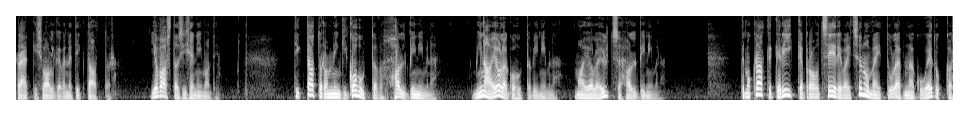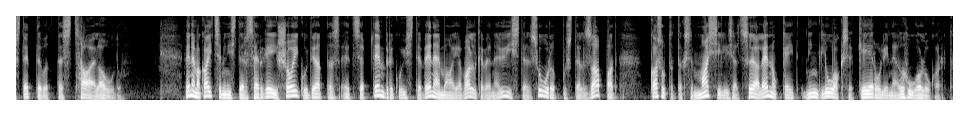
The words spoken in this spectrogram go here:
rääkis Valgevene diktaator ja vastas ise niimoodi. diktaator on mingi kohutav, halb inimene. mina ei ole kohutav inimene, ma ei ole üldse halb inimene. demokraatlikke riike provotseerivaid sõnumeid tuleb nagu edukast ettevõttest saelaudu. Venemaa kaitseminister Sergei Šoigu teatas, et septembrikuiste Venemaa ja Valgevene ühistel suurõppustel Zapad kasutatakse massiliselt sõjalennukeid ning luuakse keeruline õhuolukord.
